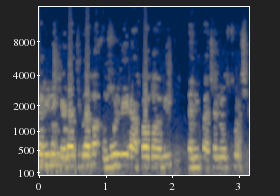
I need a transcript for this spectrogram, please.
કરીને ખેડા જિલ્લામાં અમૂલની રાખવામાં આવી. તેની પાછળનું શું છે?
